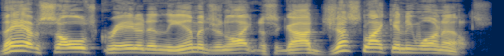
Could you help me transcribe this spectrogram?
They have souls created in the image and likeness of God just like anyone else.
